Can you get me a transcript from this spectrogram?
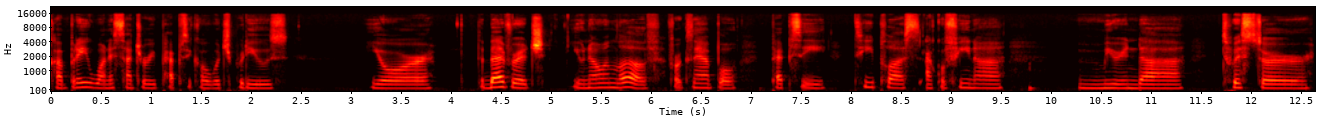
company. One is Suntory PepsiCo, which produce your the beverage you know and love. For example, Pepsi, T Plus, Aquafina, Mirinda, Twister,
